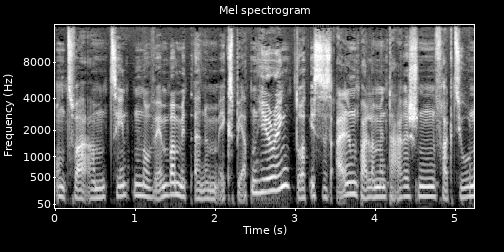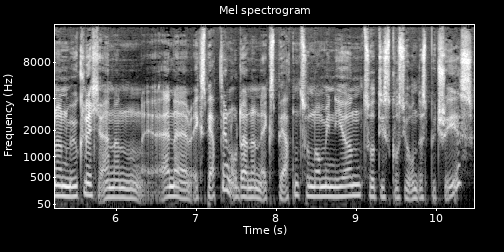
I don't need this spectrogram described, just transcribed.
und zwar am 10. November mit einem Expertenhearing. Dort ist es allen parlamentarischen Fraktionen möglich, einen, eine Expertin oder einen Experten zu nominieren zur Diskussion des Budgets.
